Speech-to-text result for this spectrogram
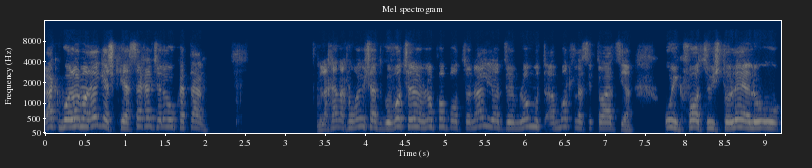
רק בעולם הרגש, כי השכל שלו הוא קטן. ולכן אנחנו רואים שהתגובות שלו הן לא פרופורציונליות והן לא מותאמות לסיטואציה. הוא יקפוץ, הוא ישתולל, הוא...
